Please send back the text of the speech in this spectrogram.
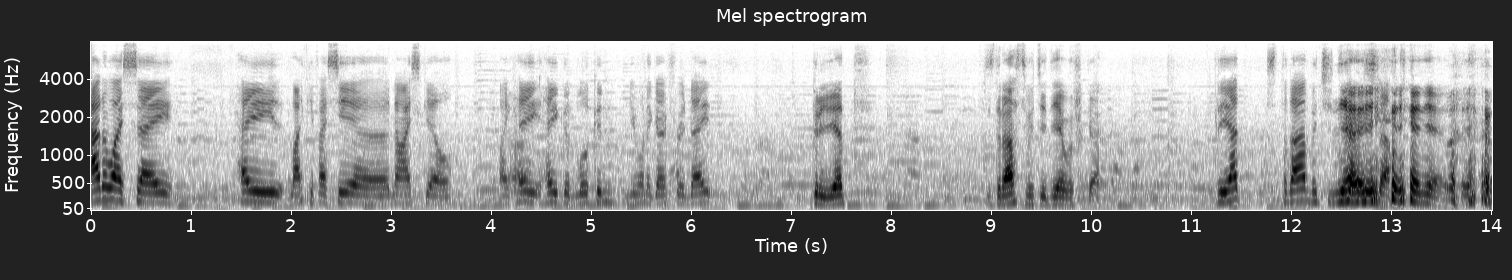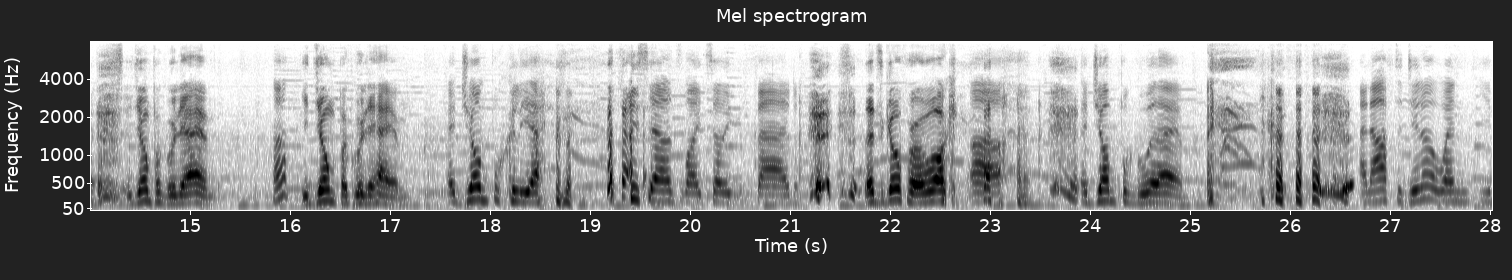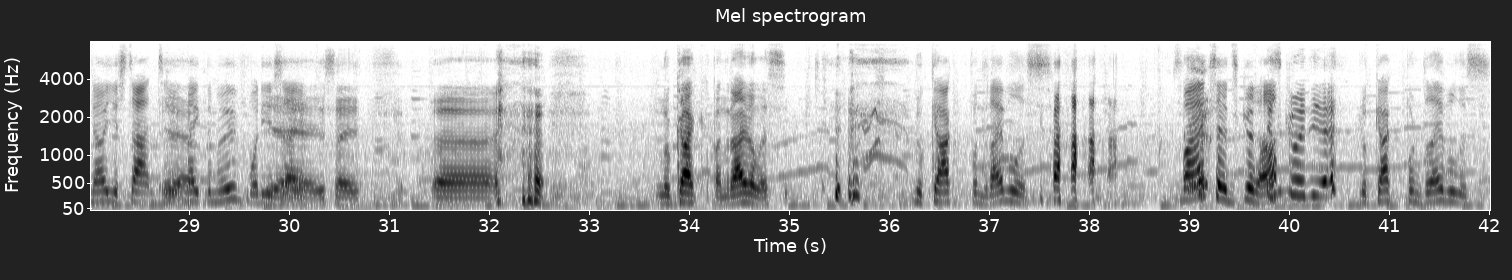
How do I say, hey, like if I see a nice girl, like, hey, hey, good looking, you want to go for a date? Привет. Здравствуйте, девушка. Привет, здравствуйте, Не, девушка. не, не, не. Идем погуляем. Huh? Идем погуляем. A John Pukliam. he sounds like something bad. Let's go for a walk. Uh, a John Pukliam. and after dinner, when you know you're starting to Yeah. make the move, what do you Yeah, say? yeah, you say. uh, Ну как, понравилось? Ну как понравилось? My accent's good, huh? It's good, yeah. Ну как понравилось?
